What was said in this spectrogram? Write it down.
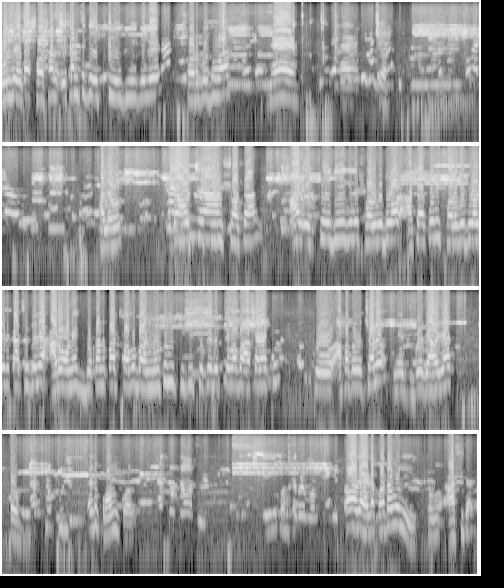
বলব, এটা শ্মশান, এখান থেকে একটু এগিয়ে গেলে স্বর্গদুয়ার। হ্যাঁ হ্যালো, এটা হচ্ছে শ্মশান। আর একটু এগিয়ে গেলে স্বর্গদুয়ার। আশা করি স্বর্গদুয়ারের কাছে গেলে আরও অনেক দোকানপাট পাবো বা নতুন কিছু চোখে দেখতে পাবো, আশা রাখি। তো আপাতত চলো লেটস গো যাওয়া যাক। একটু কম কর। একটা কথা বলি? আশি টাকা।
